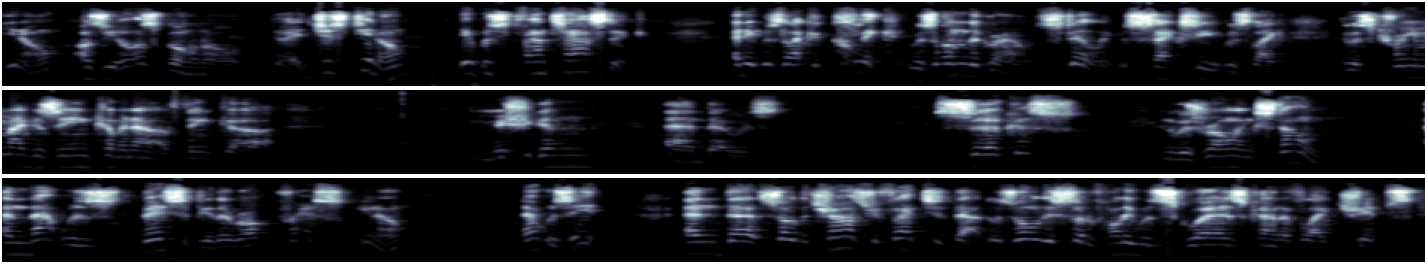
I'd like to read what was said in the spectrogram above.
you know, Ozzy Osbourne or uh, just, you know, it was fantastic. And it was like a clique. It was underground still. It was sexy. It was like there was Creem magazine coming out. I think uh, Michigan, and there was Circus, and there was Rolling Stone, and that was basically the rock press. You know, that was it. And uh, so the charts reflected that. There was all this sort of Hollywood squares, kind of like chips,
